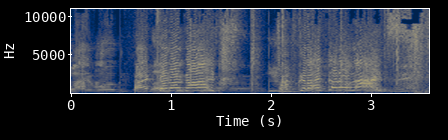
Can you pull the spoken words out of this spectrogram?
भाई वो लाइक करो गाइस सब्सक्राइब करो गाइस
